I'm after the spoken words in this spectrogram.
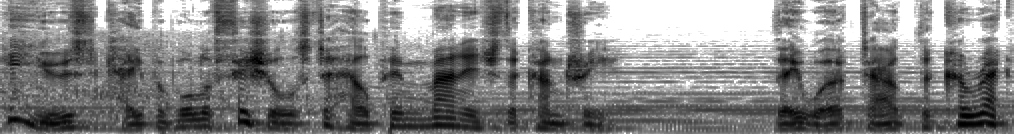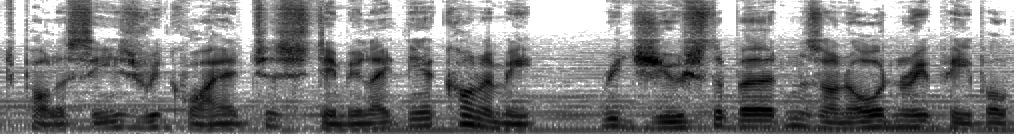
He used capable officials to help him manage the country, they worked out the correct policies required to stimulate the economy, reduce the burdens on ordinary people,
